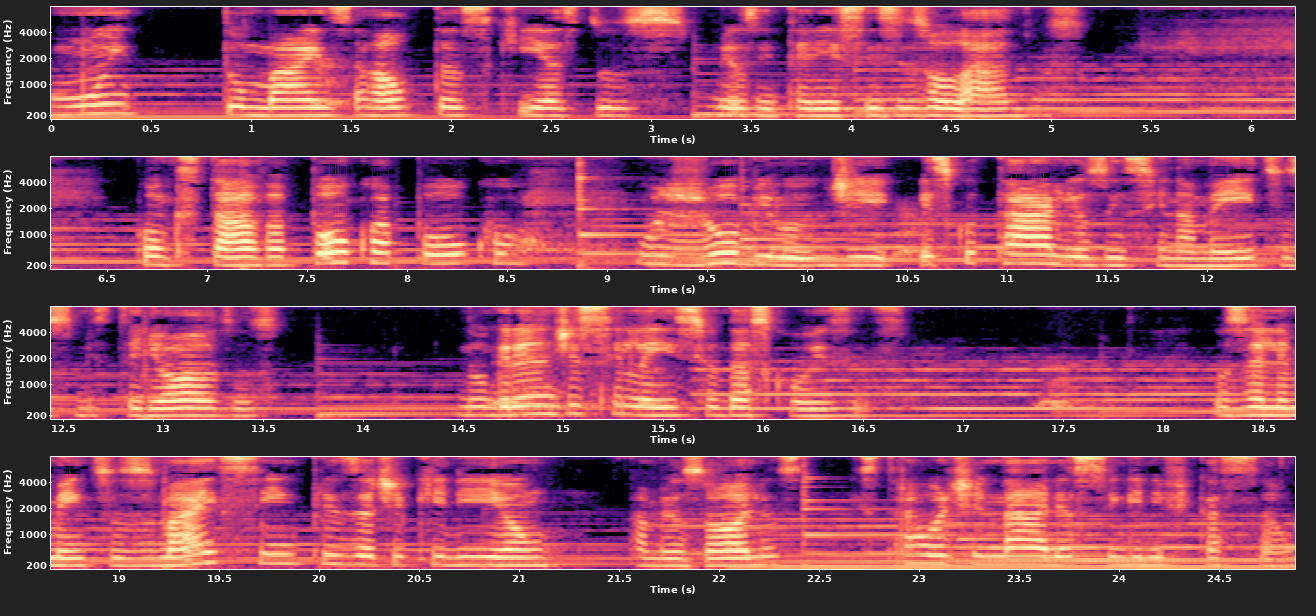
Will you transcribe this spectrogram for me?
muito mais altas que as dos meus interesses isolados conquistava pouco a pouco o júbilo de escutar-lhe os ensinamentos misteriosos no grande silêncio das coisas. Os elementos mais simples adquiriam, a meus olhos, extraordinária significação.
